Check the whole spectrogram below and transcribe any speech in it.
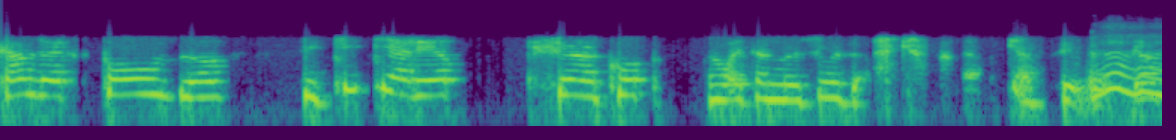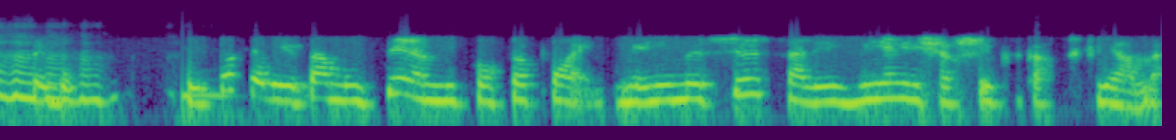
Quand j'expose, là, c'est qui qui arrête, qui fait un couple, on va être un monsieur, va dire, ah, regarde, c'est beau, regarde, c'est beau. C'est pas que les femmes aussi aiment les courtes pointes, mais les messieurs, ça les vient les chercher plus particulièrement.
